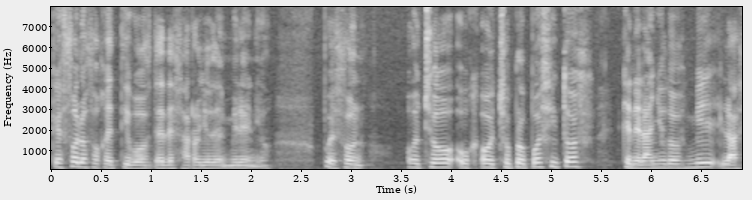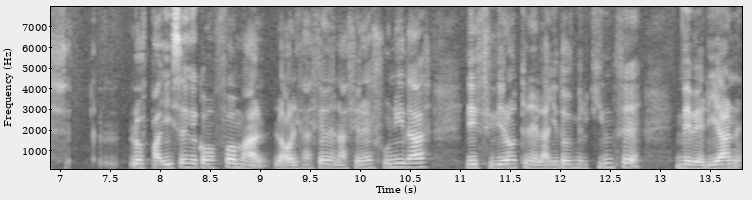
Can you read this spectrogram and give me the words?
¿Qué son los objetivos de desarrollo del milenio? Pues son ocho, ocho propósitos que en el año 2000 las, los países que conforman la Organización de Naciones Unidas decidieron que en el año 2015 deberían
